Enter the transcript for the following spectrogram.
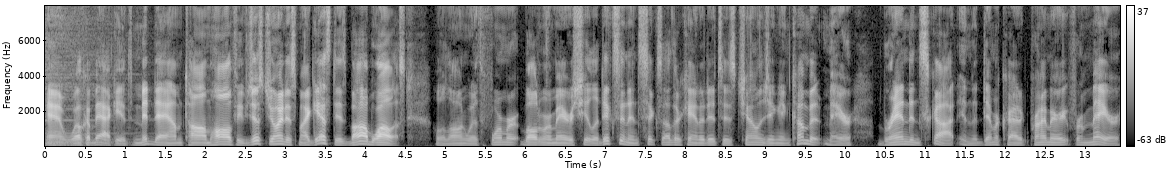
And welcome back. It's midday. I'm Tom Hall. If you've just joined us, my guest is Bob Wallace, who, along with former Baltimore Mayor Sheila Dixon and six other candidates, is challenging incumbent Mayor Brandon Scott in the Democratic primary for mayor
